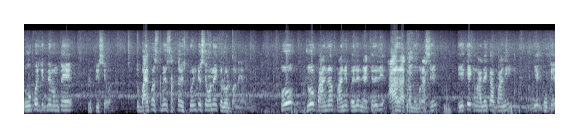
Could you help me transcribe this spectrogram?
तो ऊपर कितने मांगते हैं? 57 तो बाईपास में सत्ताईस ट्वेंटी सेवन ही कलवट बनाया हुआ तो जो पाना, पानी पहले नेचुरली आ रहा था मुमरा से एक एक नाले का पानी एक होके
